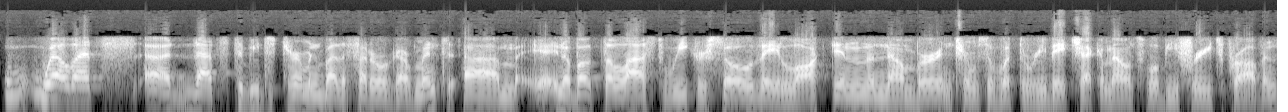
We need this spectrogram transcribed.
Well, that's uh, that's to be determined by the federal government. Um, in about the last week or so, they locked in the number in terms of what the rebate check amounts will be for each province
